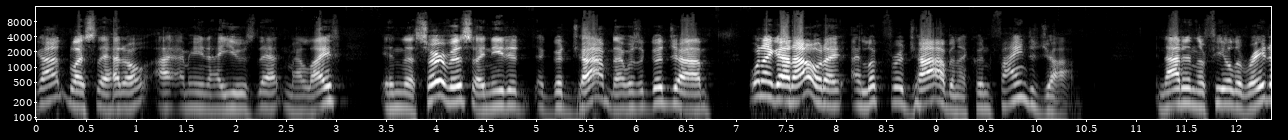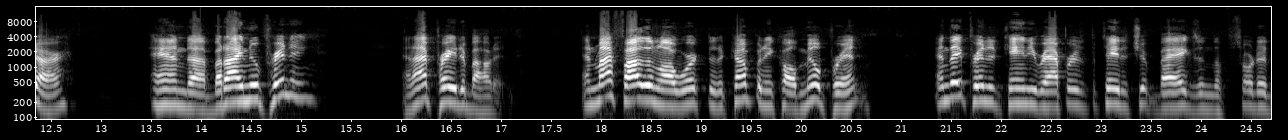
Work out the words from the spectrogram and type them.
God bless that. Oh, I, I mean, I used that in my life. In the service, I needed a good job. That was a good job. When I got out, I, I looked for a job and I couldn't find a job. Not in the field of radar. And uh, but I knew printing and I prayed about it. And my father in law worked at a company called Milprint, and they printed candy wrappers, potato chip bags, and the sorted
